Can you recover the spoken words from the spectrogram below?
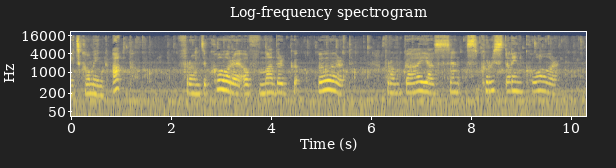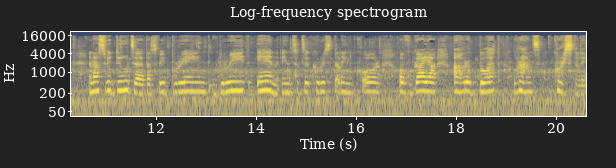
it's coming up from the core of Mother Earth, from Gaia's crystalline core. And as we do that, as we bring, breathe in into the crystalline core of Gaia, our blood runs crystalline.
